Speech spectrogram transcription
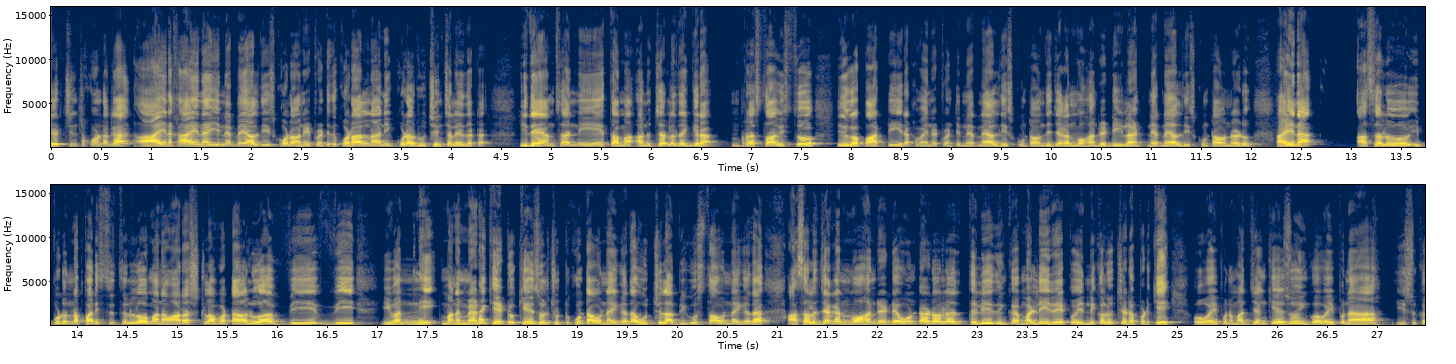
చర్చించకుండా ఆయనకు ఆయన ఈ నిర్ణయాలు తీసుకోవడం అనేటువంటిది కొడాలి నాని కూడా రుచించలేదట. ఇదే అంశాన్ని తమ అనుచరుల దగ్గర ప్రస్తావిస్తూ ఇదిగో పార్టీ ఈ రకమైనటువంటి నిర్ణయాలు తీసుకుంటా ఉంది జగన్మోహన్ రెడ్డి ఇలాంటి నిర్ణయాలు తీసుకుంటా ఉన్నాడు. అయినా అసలు ఇప్పుడున్న పరిస్థితుల్లో మనం అరెస్టులు అవ్వటాలు అవి ఇవి ఇవన్నీ మన మెడకేటు కేసులు చుట్టుకుంటా ఉన్నాయి కదా ఉచ్చులా బిగుస్తూ ఉన్నాయి కదా. అసలు జగన్మోహన్ రెడ్డే ఉంటాడో లేదో తెలియదు ఇంకా మళ్ళీ రేపు ఎన్నికలు వచ్చేటప్పటికి ఓ వైపున మద్యం కేసు ఇంకో వైపున ఇసుక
